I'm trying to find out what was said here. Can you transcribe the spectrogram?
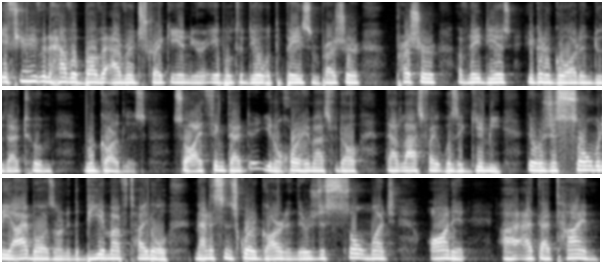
if you even have above average striking and you're able to deal with the pace and pressure pressure of Nate Diaz, you're going to go out and do that to him regardless. So I think that you know Jorge Masvidal that last fight was a gimme. There was just so many eyeballs on it. The BMF title, Madison Square Garden. There was just so much on it uh, at that time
